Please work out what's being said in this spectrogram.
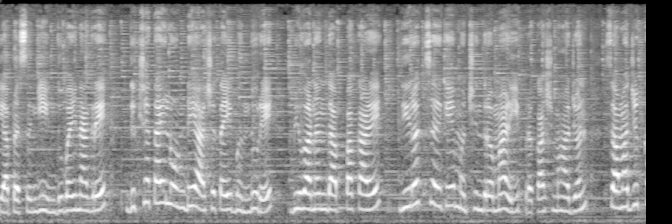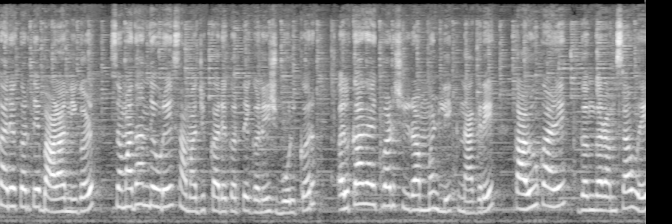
याप्रसंगी इंदुबाई नागरे दीक्षाताई लोंढे आशाताई बंधुरे भिवानंद आप्पा काळे धीरज सरके मच्छिंद्र माळी प्रकाश महाजन सामाजिक कार्यकर्ते बाळा निगड समाधान देवरे सामाजिक कार्यकर्ते गणेश बोलकर अलका गायकवाड श्रीराम मंडलिक नागरे काळू काळे गंगाराम सावळे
